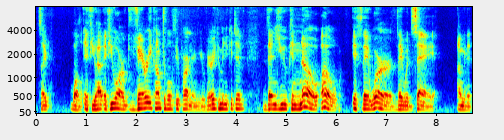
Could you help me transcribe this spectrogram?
It's like, well, if you have if you are very comfortable with your partner and you're very communicative, then you can know, oh, if they were, they would say, I'm gonna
